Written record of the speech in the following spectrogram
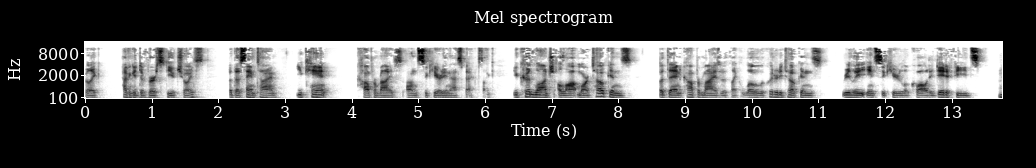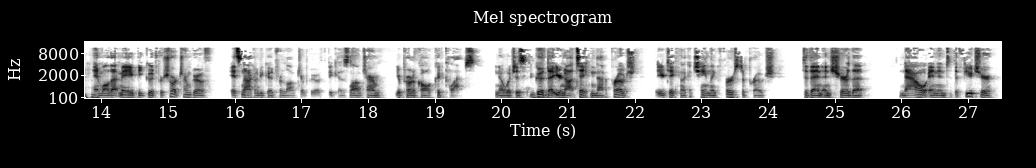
for like having a diversity of choice. But at the same time, you can't compromise on security and aspects. Like you could launch a lot more tokens but then compromise with like low liquidity tokens, really insecure low quality data feeds. Mm-hmm. And while that may be good for short term growth, it's not going to be good for long term growth because long term your protocol could collapse, you know, which is good that you're not taking that approach, that you're taking like a Chainlink first approach to then ensure that now and into the future,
